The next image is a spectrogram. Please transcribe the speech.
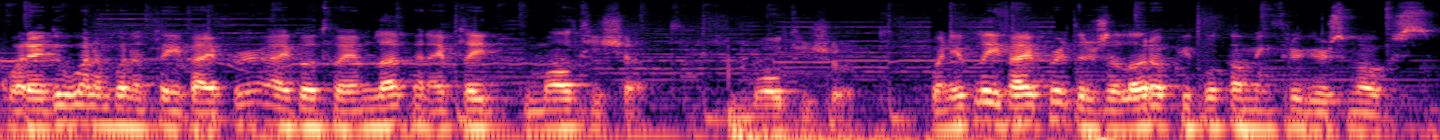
What I do when I'm gonna play Viper, I go to Aim Lab and I play multi-shot. Multi-shot. When you play Viper, there's a lot of people coming through your smokes.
